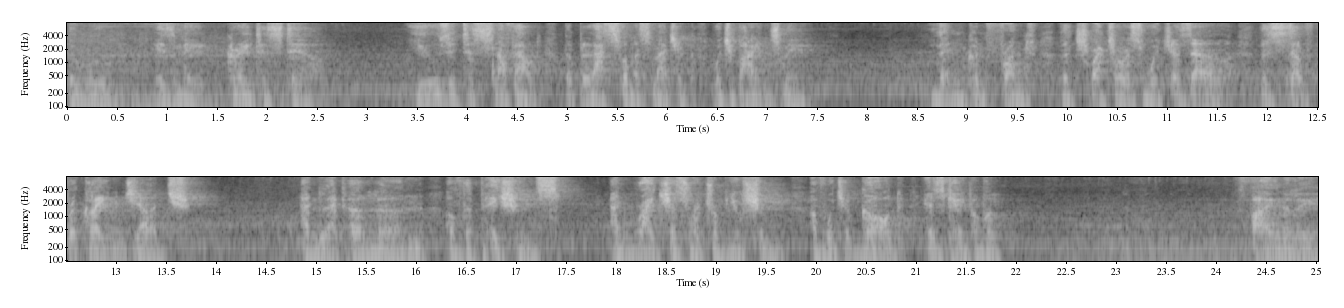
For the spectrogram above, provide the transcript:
the rune is made greater still. Use it to snuff out the blasphemous magic which binds me. Then confront the treacherous witch Azel, the self-proclaimed judge. And let her learn of the patience and righteous retribution of which a god is capable. Finally,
